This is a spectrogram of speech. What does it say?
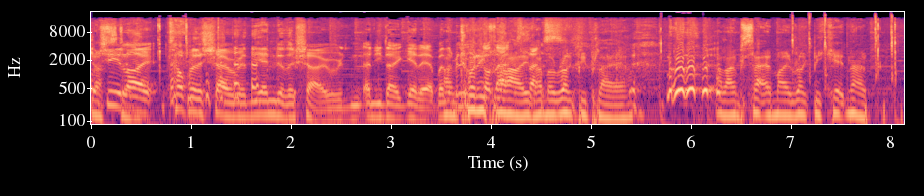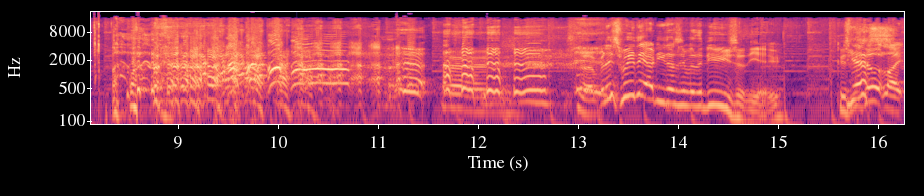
talk to you like top of the show and the end of the show, and, and you don't get it. But I'm minute you've got 25. I'm a that's- rugby player, and I'm sat in my rugby kit now. but it's weird it only does it with the news with you. Because Yes. we thought like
